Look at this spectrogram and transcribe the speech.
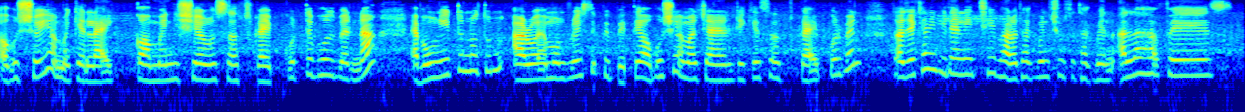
অবশ্যই আমাকে লাইক কমেন্ট শেয়ার ও সাবস্ক্রাইব করতে ভুলবেন না। এবং নিত্য নতুন আরও এমন রেসিপি পেতে অবশ্যই আমার চ্যানেলটিকে সাবস্ক্রাইব করবেন। তো যেখানে এখানে বিদায় নিচ্ছি। ভালো থাকবেন, সুস্থ থাকবেন। আল্লাহ হাফেজ।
